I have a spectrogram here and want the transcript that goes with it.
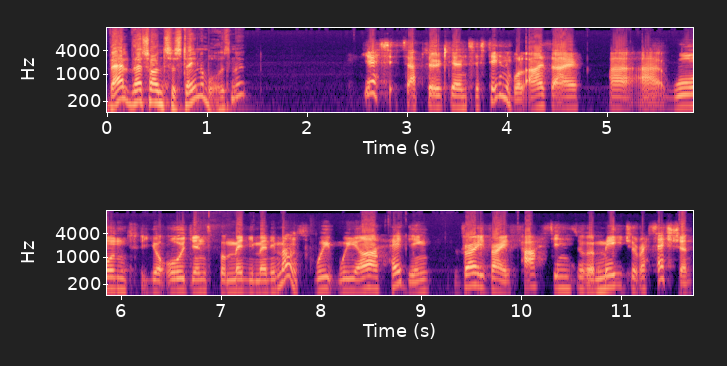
That that's unsustainable, isn't it? Yes, it's absolutely unsustainable. As I uh, uh, warned your audience for many many months, we we are heading very, very fast into a major recession.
